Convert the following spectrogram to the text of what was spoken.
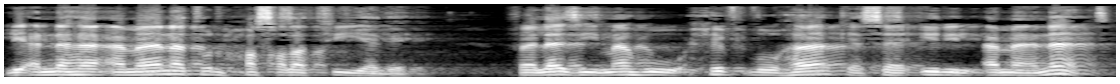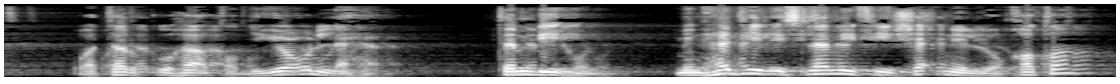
لأنها أمانة حصلت في يده. فلزمه حفظها كسائر الأمانات وتركها تضيع لها. تنبيه من هدي الإسلام في شأن اللقطة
